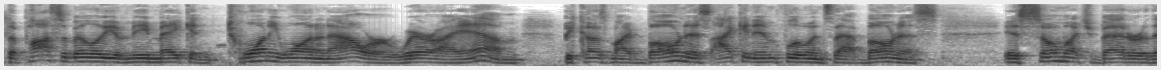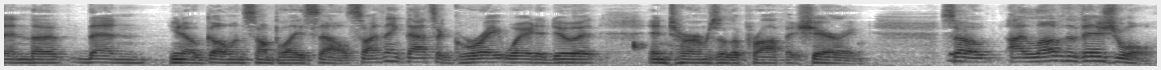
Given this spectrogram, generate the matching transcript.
the possibility of me making 21 an hour where I am because my bonus I can influence that bonus is so much better than the than you know going someplace else. So I think that's a great way to do it in terms of the profit sharing. So I love the visual.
